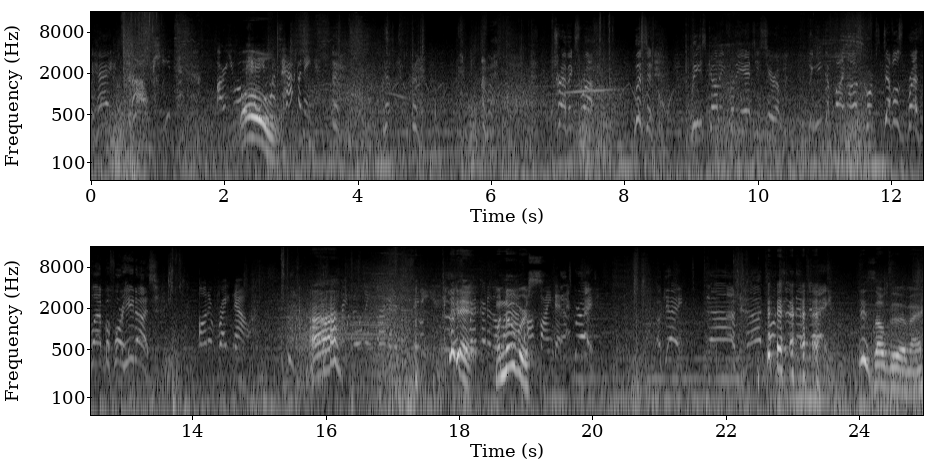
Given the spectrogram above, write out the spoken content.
Hey! Oh, Pete! Are you okay? Whoa. What's happening? Traffic's rough. Listen, Li's gunning for the anti-serum. We need to find Oscorp's Devil's Breath lab before he does. On it right now. Ah. Every building permit in the city. Look at it. record of the Maneuvers. lab. I'll find it. That's great. Okay. Talk soon, MJ. This is so good, man.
